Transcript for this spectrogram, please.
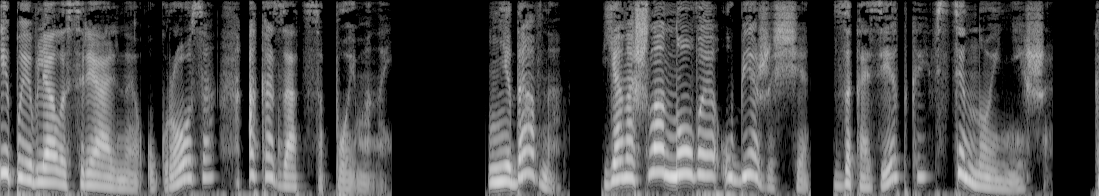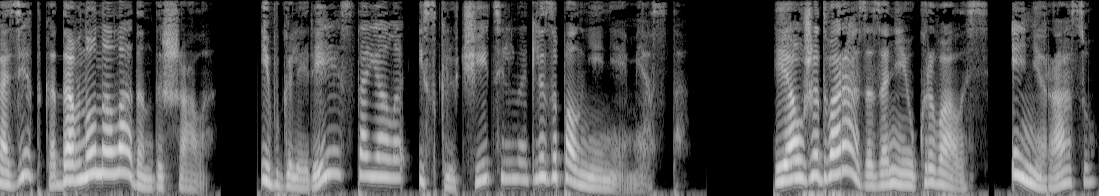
и появлялась реальная угроза оказаться пойманной. Недавно я нашла новое убежище за козеткой в стенной нише. Козетка давно на ладан дышала и в галерее стояла исключительно для заполнения места. Я уже два раза за ней укрывалась и ни разу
